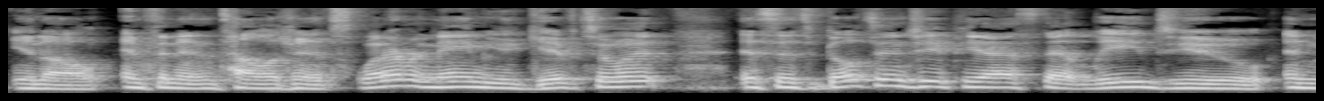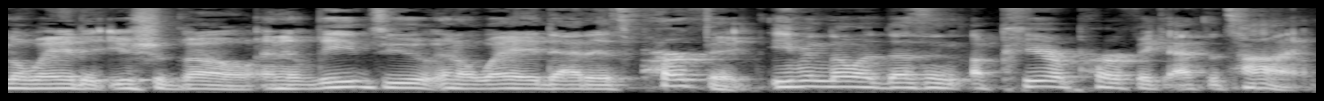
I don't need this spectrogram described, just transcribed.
you know, infinite intelligence. Whatever name you give to it, it's this built-in GPS that leads you in the way that you should go, and it leads you in a way that is perfect, even though it doesn't appear perfect at the time.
